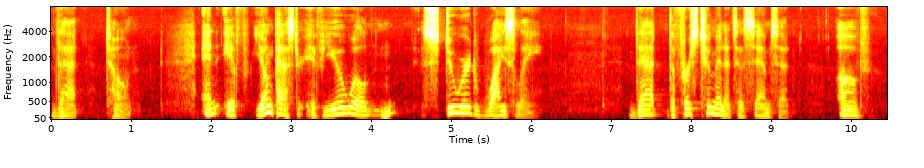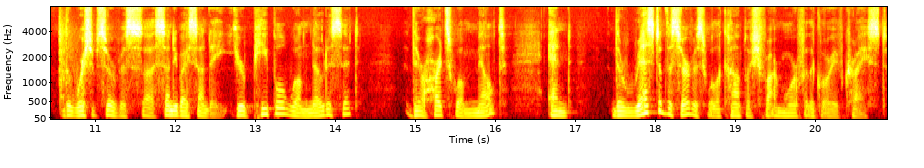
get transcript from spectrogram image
that tone. And if, young pastor, if you will steward wisely that the first two minutes, as Sam said, of the worship service uh, Sunday by Sunday, your people will notice it, their hearts will melt, and the rest of the service will accomplish far more for the glory of Christ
